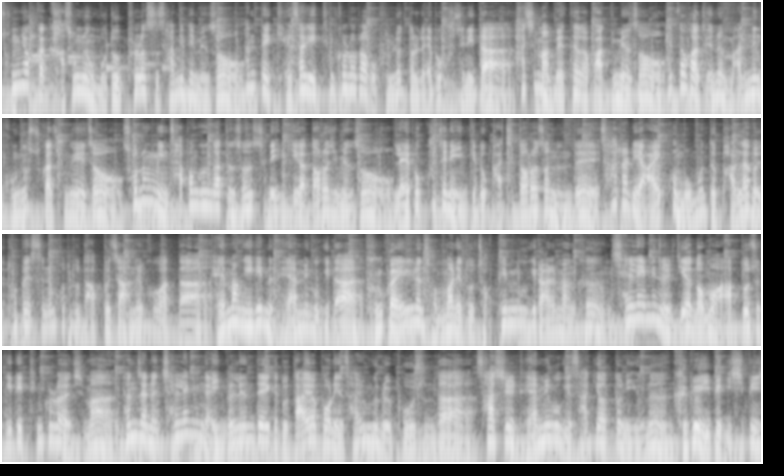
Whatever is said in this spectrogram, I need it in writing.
속력과 가속 력 모두 플러스 3이 되면서 한때 개사기 팀컬러라고 불렸던 레버쿠젠이다. 하지만 메타가 바뀌면서 헤더가 되는 맞는 공격수가 중요해져 손흥민, 차범근 같은 선수들의 인기가 떨어지면서 레버쿠젠의 인기도 같이 떨어졌는데 차라리 아이콘 모먼트 발락을 톱에 쓰는 것도 나쁘지 않을 것 같다. 대망 1위는 대한민국이다. 불과 1년 전만 해도 적폐민국이라 할 만큼 첼레민을 뛰어넘어 압도적 1위 팀컬러였지만 현재는 첼레민과 잉글랜드에게도 따여버린 사용률을 보여준다. 사실 대한민국이 사기였던 이유는 급여 220인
